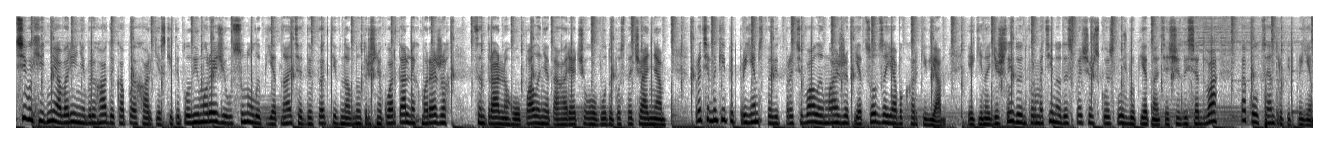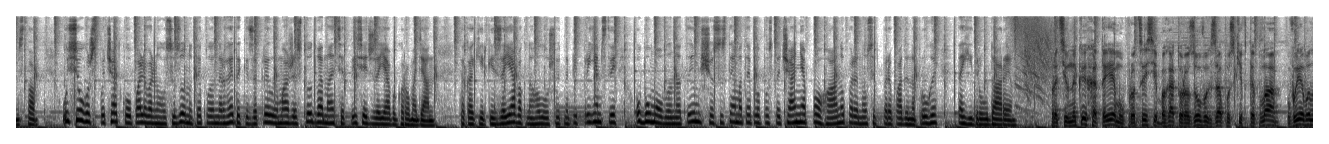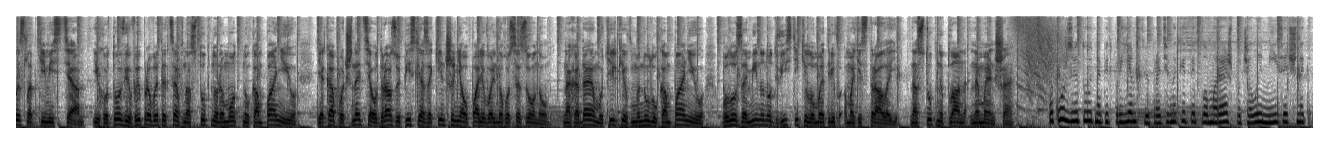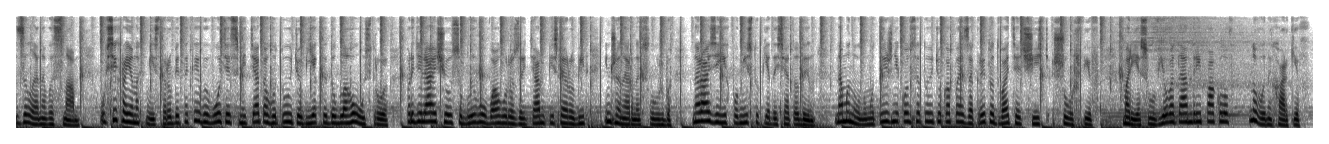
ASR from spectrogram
ці вихідні аварійні бригади КП Харківські теплові мережі усунули 15 дефектів на внутрішньоквартальних мережах центрального опалення та гарячого водопостачання. Працівники підприємства відпрацювали майже 500 заявок харків'ян, які надійшли до інформаційно-диспетчерської служби 1562 та кол-центру підприємства. Усього ж з початку опалювального сезону теплоенергетики закрили майже 112 тисяч заявок громадян. Така кількість заявок наголошують на підприємстві, обумовлена тим, що система теплопостачання погано переносить перепади напруги та гідроудари. Працівники ХТМ у процесі багаторазових запусків тепла виявили слабкі місця і готові виправити це в наступну ремонтну кампанію, яка почнеться одразу після закінчення опалювального сезону. Нагадаємо, тільки в минулу кампанію було замінено 200 кілометрів магістралей. Наступний план не менше. Також звітують на підприємстві працівники тепломереж почали місячник Зелена весна. У всіх районах міста робітники вивозять сміття та готують об'єкти до благоустрою, приділяючи особливу увагу розриттям після робіт інженерних служб. Наразі їх по місту 51. На минулому тижні констатують УКП закрито 26 шурфів. Марія Соловйова та Андрій Паколов. Новини Харків.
